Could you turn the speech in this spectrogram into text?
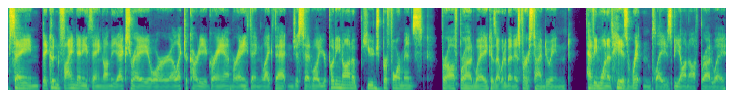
saying they couldn't find anything on the x-ray or electrocardiogram or anything like that and just said well you're putting on a huge performance for off broadway because that would have been his first time doing having one of his written plays be on off broadway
